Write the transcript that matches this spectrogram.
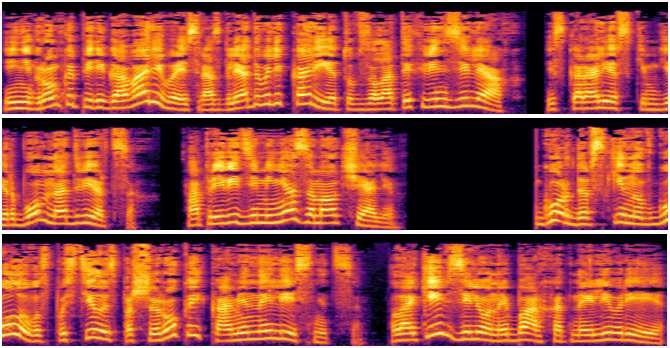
и, негромко переговариваясь, разглядывали карету в золотых вензелях и с королевским гербом на дверцах, а при виде меня замолчали. Гордо вскинув голову, спустилась по широкой каменной лестнице. Лакей в зеленой бархатной ливрее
